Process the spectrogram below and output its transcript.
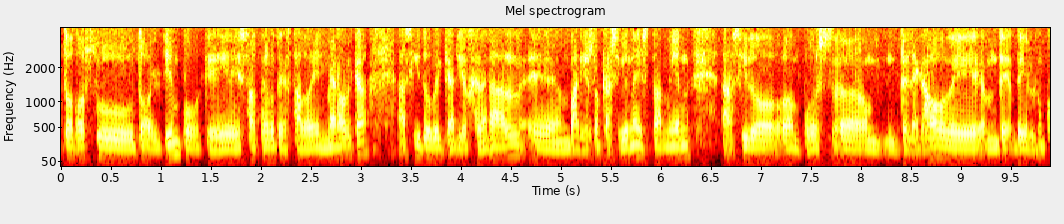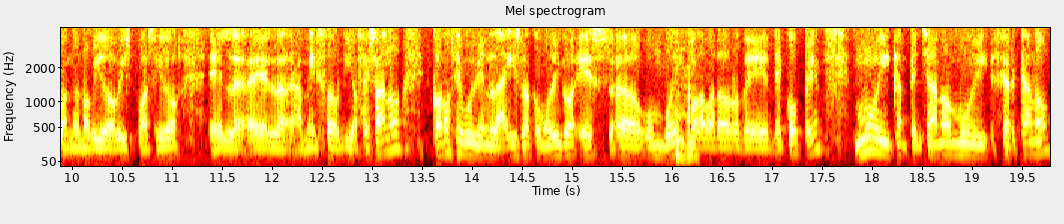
todo, su, todo el tiempo que es sacerdote, ha estado en Menorca, ha sido becario general en varias ocasiones, también ha sido pues delegado de, de, de, cuando no ha habido obispo, ha sido el el administrador diocesano, conoce muy bien la isla, como digo, es uh, un buen colaborador de, de, COPE, muy campechano, muy cercano,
